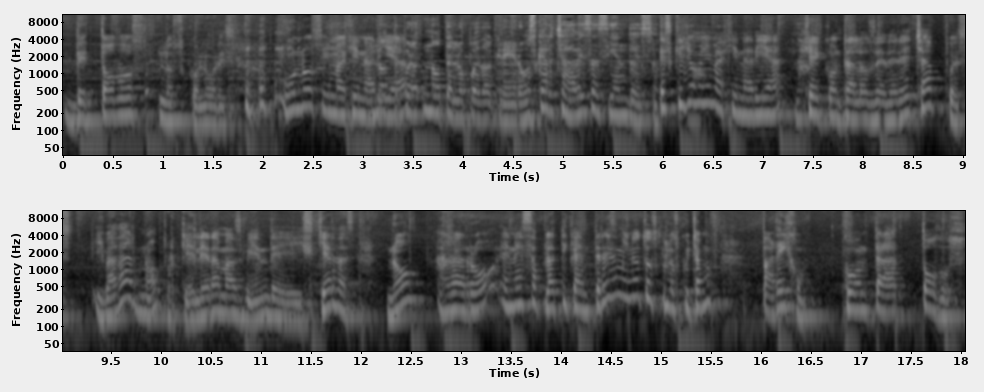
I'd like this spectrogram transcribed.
de todos los colores. Uno se imaginaría... No te, no te lo puedo creer, Oscar Chávez haciendo eso. Es que yo me imaginaría que contra los de derecha, pues iba a dar, ¿no? Porque él era más bien de izquierdas. No, agarró en esa plática, en tres minutos que lo escuchamos, parejo contra todos,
